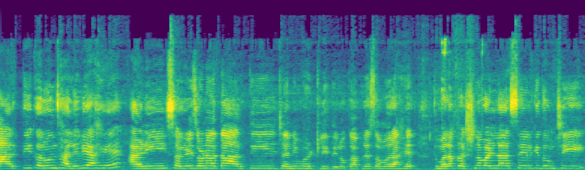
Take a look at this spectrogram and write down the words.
आरती करून झालेली आहे आणि सगळेजण आता आरती ज्यांनी म्हटली ते लोक आपल्यासमोर आहेत. तुम्हाला प्रश्न पडला असेल की तुमची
